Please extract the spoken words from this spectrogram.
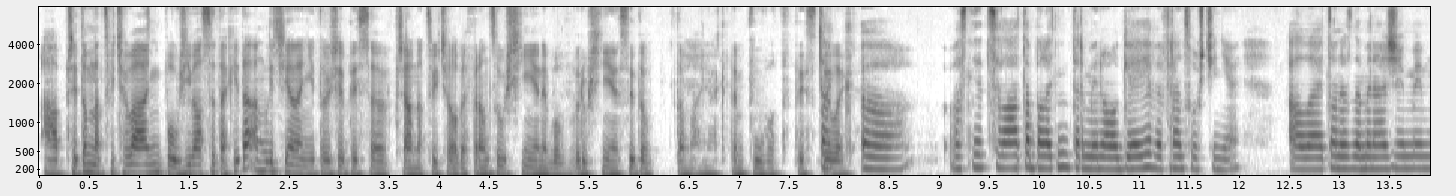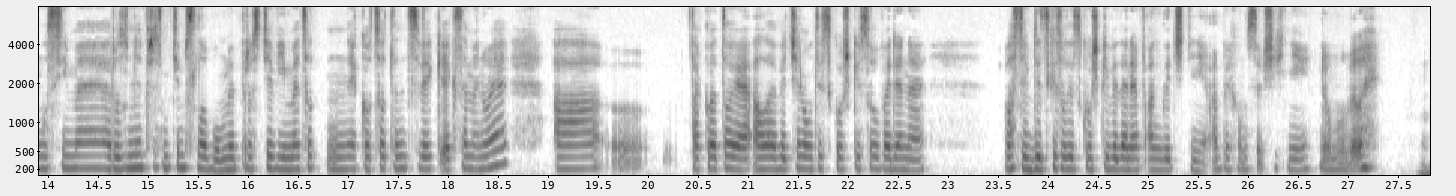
A při tom nacvičování používá se taky ta angličtina? Není to, že by se třeba nacvičovalo ve francouzštině nebo v ruštině, jestli to tam má nějak ten původ, ty styly? Tak uh, vlastně celá ta baletní terminologie je ve francouzštině, ale to neznamená, že my musíme rozumět přesně tím slovům. My prostě víme, co, jako co ten cvik, jak se jmenuje a uh, takhle to je, ale většinou ty zkoušky jsou vedené vlastně vždycky jsou ty zkoušky vedené v angličtině, abychom se všichni domluvili. Hmm.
